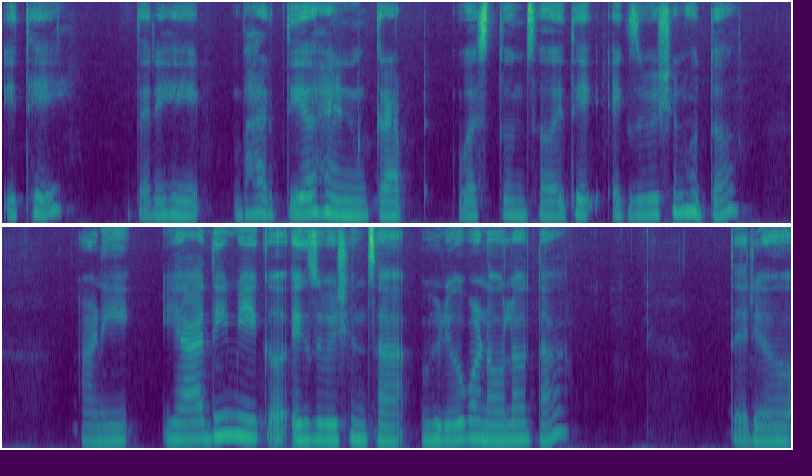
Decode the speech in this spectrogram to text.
इथे. तर हे भारतीय हँडक्राफ्ट वस्तूंचं इथे एक्झिबिशन होतं. आणि याआधी मी एक एक्झिबिशनचा व्हिडिओ बनवला होता. तर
